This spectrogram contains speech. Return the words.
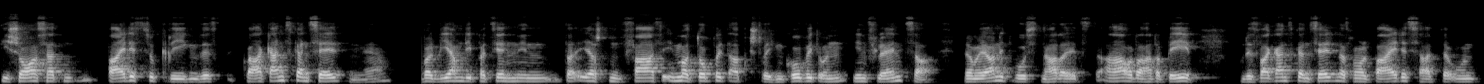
die Chance hatten, beides zu kriegen. Das war ganz, ganz selten. Ja? Weil wir haben die Patienten in der ersten Phase immer doppelt abgestrichen, Covid und Influenza. Wenn wir ja nicht wussten, hat er jetzt A oder hat er B. Und es war ganz, ganz selten, dass man mal beides hatte. Und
